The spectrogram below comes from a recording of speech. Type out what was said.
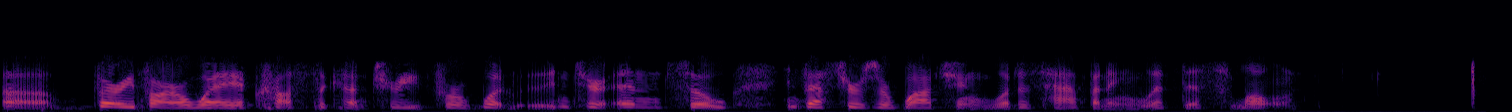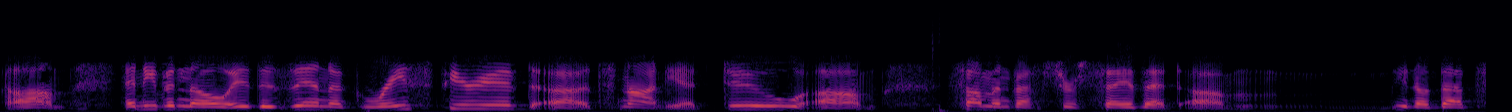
uh, very far away across the country for what inter- and so investors are watching what is happening with this loan. Um, and even though it is in a grace period, uh, it's not yet due. Um, some investors say that um, you know that's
